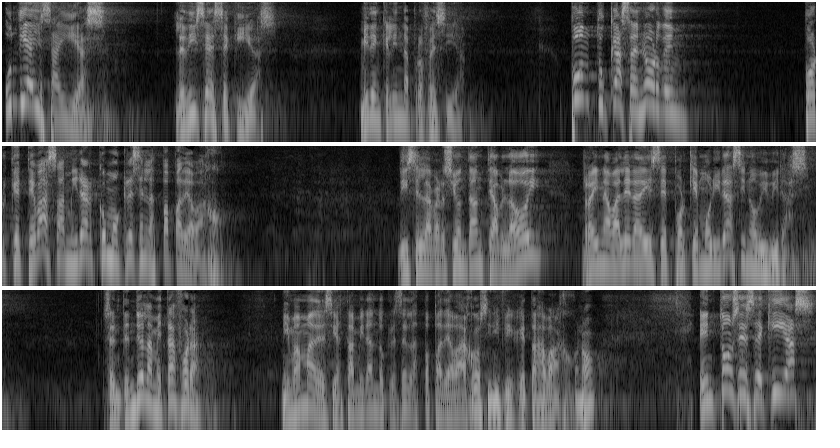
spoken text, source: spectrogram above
un día Isaías le dice a Ezequías, miren qué linda profecía, pon tu casa en orden porque te vas a mirar cómo crecen las papas de abajo. Dice la versión Dante habla hoy, Reina Valera dice, porque morirás y no vivirás. ¿Se entendió la metáfora? Mi mamá decía, está mirando crecer las papas de abajo, significa que estás abajo, ¿no? Entonces Ezequías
